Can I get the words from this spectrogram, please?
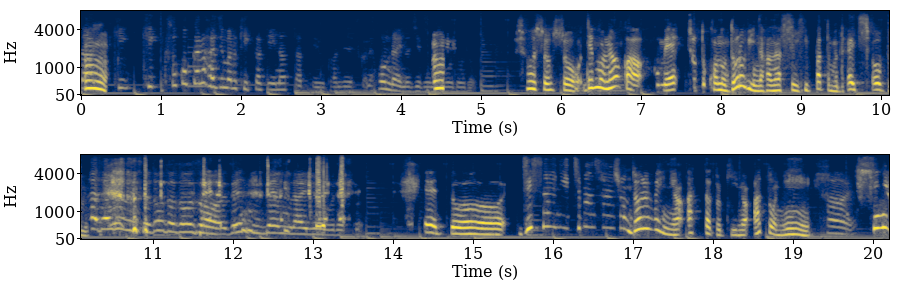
うん、ききそこから始まるきっかけになったっていう感じですかね本来の自分に戻る。うんそうそうそう。でもなんか、ごめん。ちょっとこのドロビンの話引っ張っても大丈夫あ、大丈夫ですよ。どうぞどうぞ。全然大丈夫です。えっと、実際に一番最初のドルフィンに会った時の後に、はい、岸に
